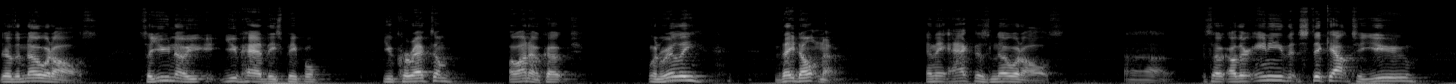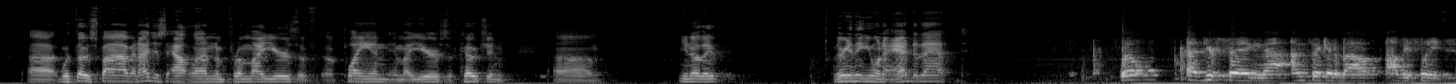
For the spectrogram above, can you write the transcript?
They're the know-it-alls. So you know you, you've had these people. You correct them. Oh, I know, coach. When really, they don't know, and they act as know-it-alls. Uh, so, are there any that stick out to you uh, with those five? And I just outlined them from my years of, of playing and my years of coaching. Um, you know, they. Is there anything you want to add to that? Well, as you're saying that, I'm thinking about obviously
